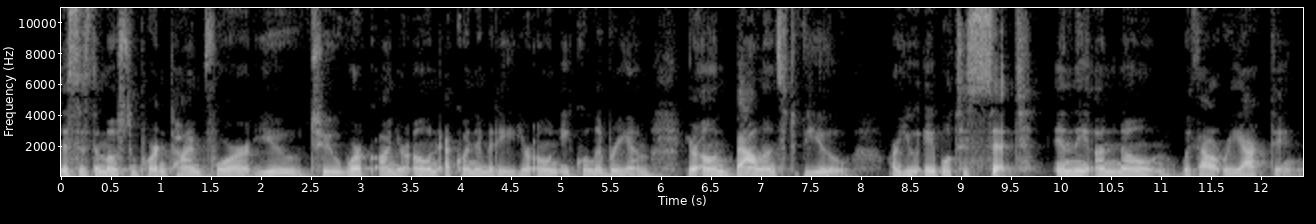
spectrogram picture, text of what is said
this is the most important time for you to work on your own equanimity, your own equilibrium, your own balanced view. Are you able to sit in the unknown without reacting?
